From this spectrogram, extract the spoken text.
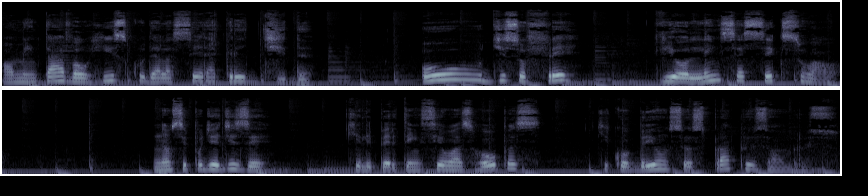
aumentava o risco dela ser agredida ou de sofrer violência sexual. Não se podia dizer que lhe pertenciam as roupas que cobriam seus próprios ombros.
